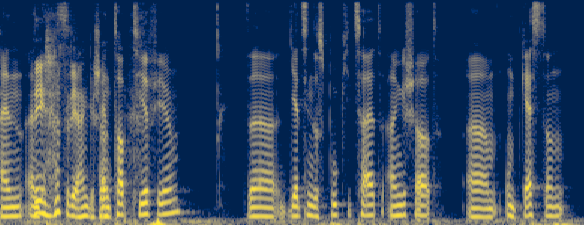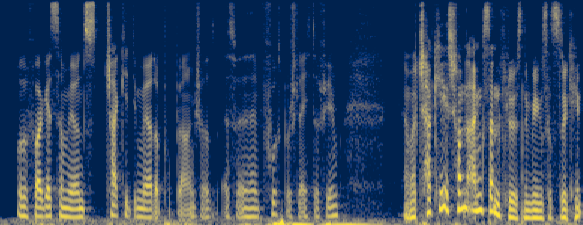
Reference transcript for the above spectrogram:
ein, ein, den hast du dir angeschaut. Ein Top-Tier-Film, jetzt in der Spooky-Zeit angeschaut. Ähm, und gestern oder vorgestern haben wir uns Chucky, die Mörderpuppe, angeschaut. Es war ein furchtbar schlechter Film. Ja, aber Chucky ist schon angstanflößend im Gegensatz zu den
